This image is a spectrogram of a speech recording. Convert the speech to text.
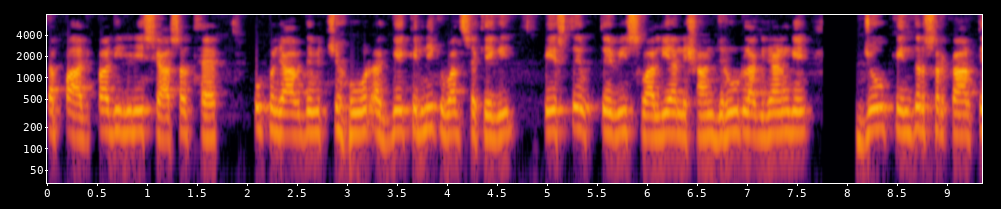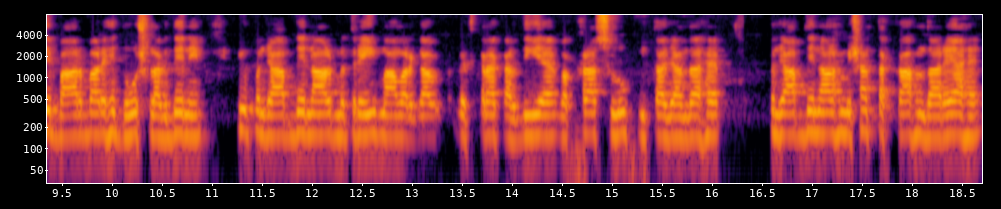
ਤਾਂ ਭਾਜਪਾ ਦੀ ਜਿਹੜੀ ਸਿਆਸਤ ਹੈ, ਉਹ ਪੰਜਾਬ ਦੇ ਵਿੱਚ ਹੋਰ ਅੱਗੇ ਕਿੰਨੀ ਕੁ ਵੱਧ ਸਕੇਗੀ? ਇਸ ਦੇ ਉੱਤੇ ਵੀ ਸਵਾਲੀਆ ਨਿਸ਼ਾਨ ਜ਼ਰੂਰ ਲੱਗ ਜਾਣਗੇ, ਜੋ ਕੇਂਦਰ ਸਰਕਾਰ ਤੇ ਬਾਰ-ਬਾਰ ਇਹ ਦੋਸ਼ ਲੱਗਦੇ ਨੇ ਕਿ ਉਹ ਪੰਜਾਬ ਦੇ ਨਾਲ ਮਤਰੇਈ ਮਾਂ ਵਰਗਾ ਵਿਤਕਰਾ ਕਰਦੀ ਹੈ, ਵੱਖਰਾ ਸਲੂਕ ਕੀਤਾ ਜਾਂਦਾ ਹੈ। ਪੰਜਾਬ ਦੇ ਨਾਲ ਹਮੇਸ਼ਾ ਧੱਕਾ ਹੁੰਦਾ ਰਿਹਾ ਹੈ।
